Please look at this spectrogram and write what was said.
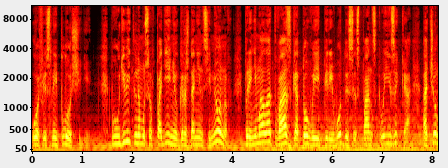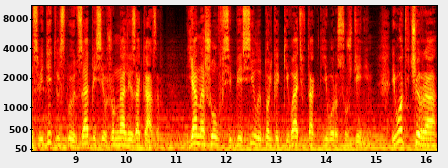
офисной площади. По удивительному совпадению гражданин Семенов принимал от вас готовые переводы с испанского языка, о чем свидетельствуют записи в журнале заказов. Я нашел в себе силы только кивать в такт его рассуждениям. И вот вчера,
